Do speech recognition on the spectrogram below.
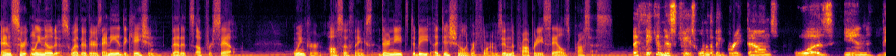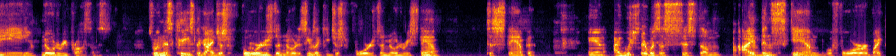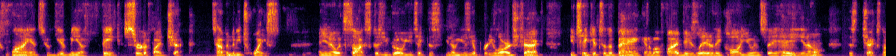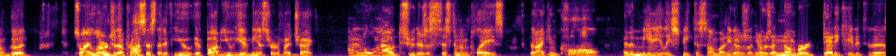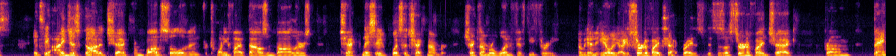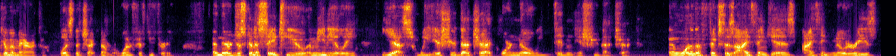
and certainly notice whether there's any indication that it's up for sale. Winker also thinks there needs to be additional reforms in the property sales process. I think in this case, one of the big breakdowns was in the notary process. So in this case, the guy just forged a note. It seems like he just forged a notary stamp to stamp it. And I wish there was a system. I've been scammed before by clients who give me a fake certified check. It's happened to me twice. And you know, it sucks because you go, you take this, you know, usually a pretty large check, you take it to the bank, and about five days later they call you and say, Hey, you know, this check's no good. So I learned through that process that if you, if Bob, you give me a certified check, I'm allowed to, there's a system in place that I can call and immediately speak to somebody. There's, you know, there's a number dedicated to this and say, I just got a check from Bob Sullivan for $25,000 check. And they say, what's the check number? Check number 153. I mean, and you know, a certified check, right? It's, this is a certified check from Bank of America. What's the check number? 153. And they're just going to say to you immediately, yes, we issued that check, or no, we didn't issue that check. And one of the fixes I think is I think notaries,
